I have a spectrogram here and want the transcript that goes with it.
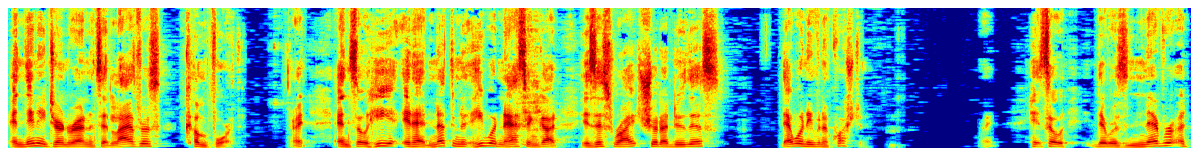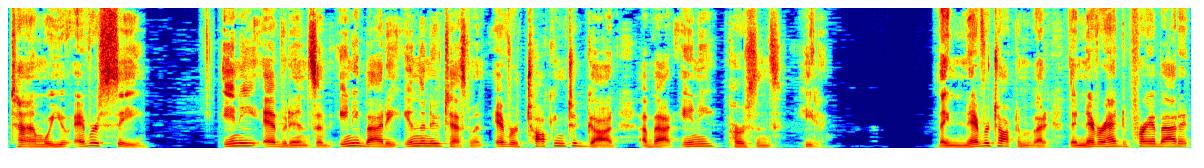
And then he turned around and said, Lazarus, come forth. Right? And so he, it had nothing he wasn't asking God, is this right? Should I do this? That wasn't even a question. Right? So there was never a time where you ever see any evidence of anybody in the New Testament ever talking to God about any person's healing. They never talked to him about it. They never had to pray about it.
